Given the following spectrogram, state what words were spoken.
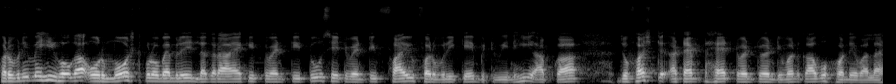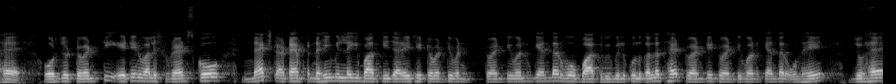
फरवरी में ही होगा और मोस्ट प्रोबेबली लग रहा है कि ट्वेंटी टू से ट्वेंटी फाइव फरवरी के बिटवीन ही आपका जो फ़र्स्ट अटैम्प्ट है ट्वेंटी ट्वेंटी वन का वो होने वाला है। और जो ट्वेंटी एटीन वाले स्टूडेंट्स को नेक्स्ट अटैम्प्ट नहीं मिलने की बात की जा रही थी ट्वेंटी ट्वेंटी वन के अंदर, वो बात भी बिल्कुल गलत है। ट्वेंटी ट्वेंटी वन के अंदर उन्हें जो है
